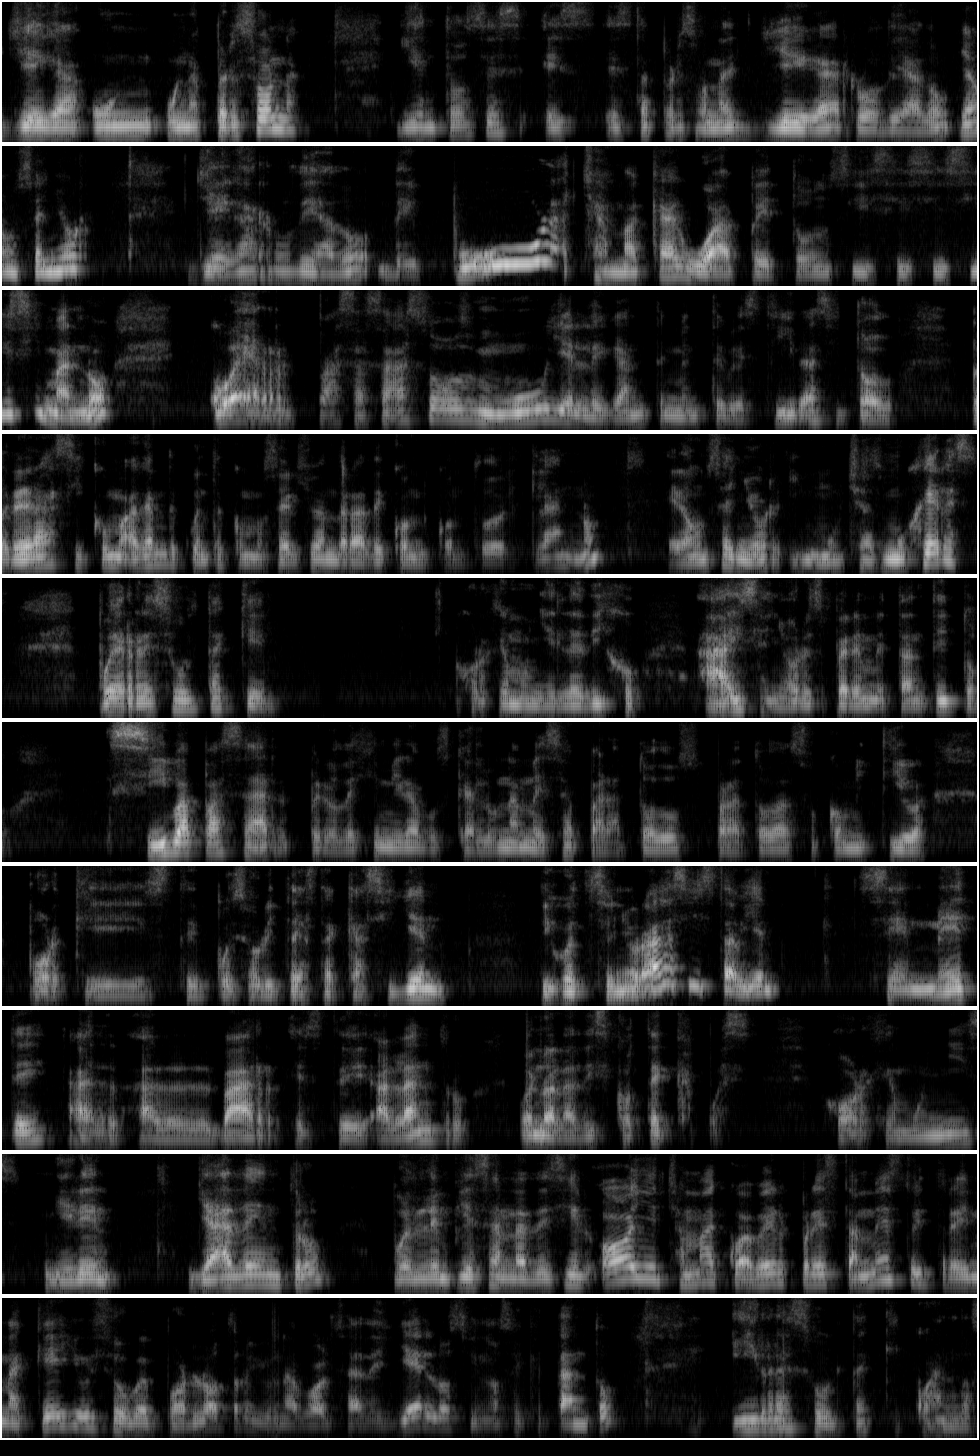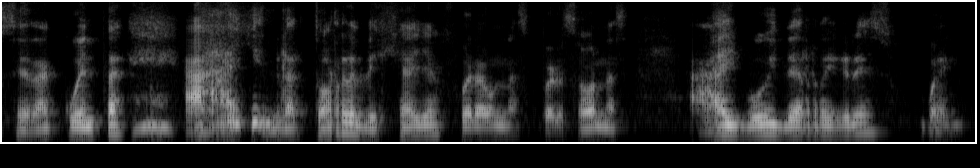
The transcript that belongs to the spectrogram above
llega una persona y entonces es, esta persona llega rodeado, ya un señor, llega rodeado de pura chamaca guapetoncísima, ¿no? Cuerpasazos muy elegantemente vestidas y todo, pero era así como, hagan de cuenta como Sergio Andrade con, con todo el clan, ¿no? Era un señor y muchas mujeres. Pues resulta que Jorge Muñiz le dijo, ay señor, espéreme tantito, sí va a pasar, pero déjeme ir a buscarle una mesa para todos, para toda su comitiva, porque este, pues ahorita está casi lleno. Dijo este señor, ah, sí, está bien. Se mete al, al, bar, este, al antro, bueno, a la discoteca, pues, Jorge Muñiz. Miren, ya adentro, pues le empiezan a decir, oye, chamaco, a ver, préstame esto y tráeme aquello y sube por lo otro y una bolsa de hielos y no sé qué tanto. Y resulta que cuando se da cuenta, ay, en la torre dejé allá afuera unas personas, ay, voy de regreso. Bueno,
